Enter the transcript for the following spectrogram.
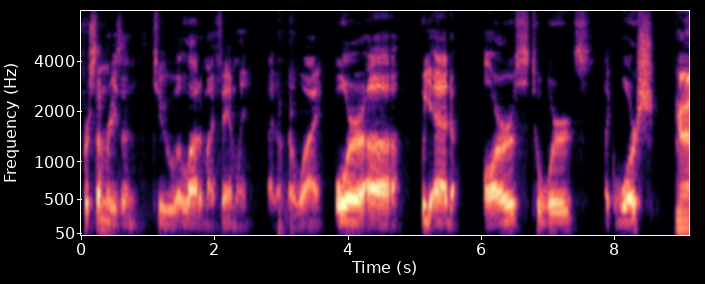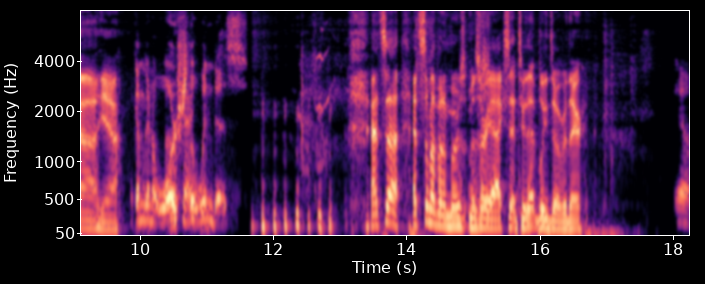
for some reason to a lot of my family. I don't know why. Or uh, we add R's to words like wash. Ah, yeah. Like I'm gonna wash Okay. the windows. That's uh that's some of a Missouri accent too. That bleeds over there. Yeah.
